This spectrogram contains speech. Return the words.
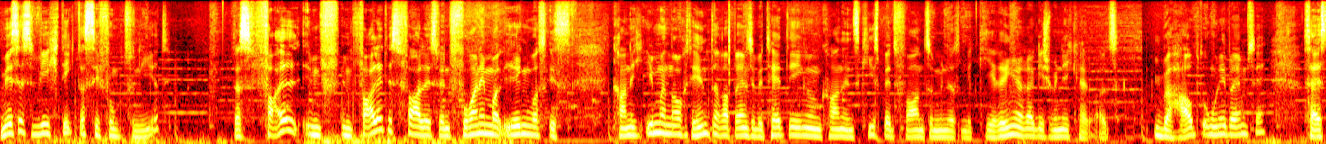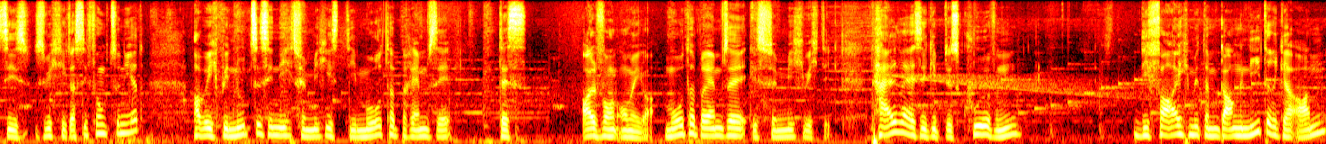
Mir ist es wichtig, dass sie funktioniert. Das Fall, im, Im Falle des Falles, wenn vorne mal irgendwas ist, kann ich immer noch die Hinterradbremse betätigen und kann ins Kiesbett fahren, zumindest mit geringerer Geschwindigkeit als überhaupt ohne Bremse. Das heißt, es ist wichtig, dass sie funktioniert, aber ich benutze sie nicht. Für mich ist die Motorbremse das Alpha und Omega. Motorbremse ist für mich wichtig. Teilweise gibt es Kurven, die fahre ich mit dem Gang niedriger an,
